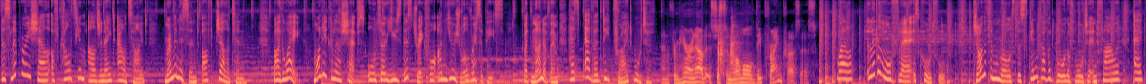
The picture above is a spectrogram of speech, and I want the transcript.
the slippery shell of calcium alginate outside, reminiscent of gelatin. By the way, molecular chefs also use this trick for unusual recipes. But none of them has ever deep fried water. And from here on out, it's just a normal deep frying process. Well, a little more flair is called for. Jonathan rolls the skin covered ball of water in flour, egg,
